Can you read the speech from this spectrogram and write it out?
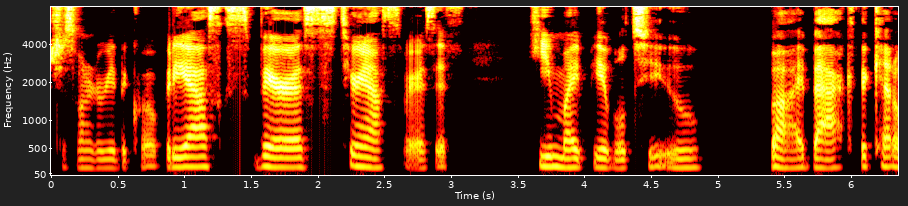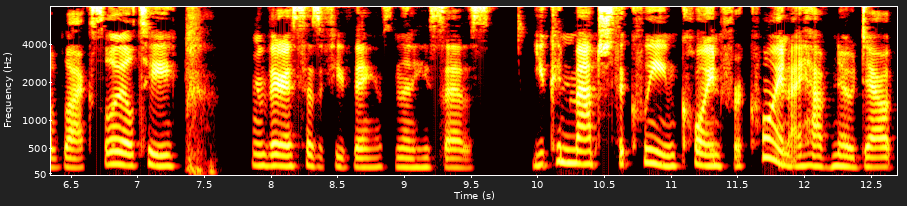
just wanted to read the quote, but he asks Varys, Tyrion asks Varys if he might be able to buy back the Kettle Black's loyalty. and Varys says a few things, and then he says, You can match the queen coin for coin, I have no doubt,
